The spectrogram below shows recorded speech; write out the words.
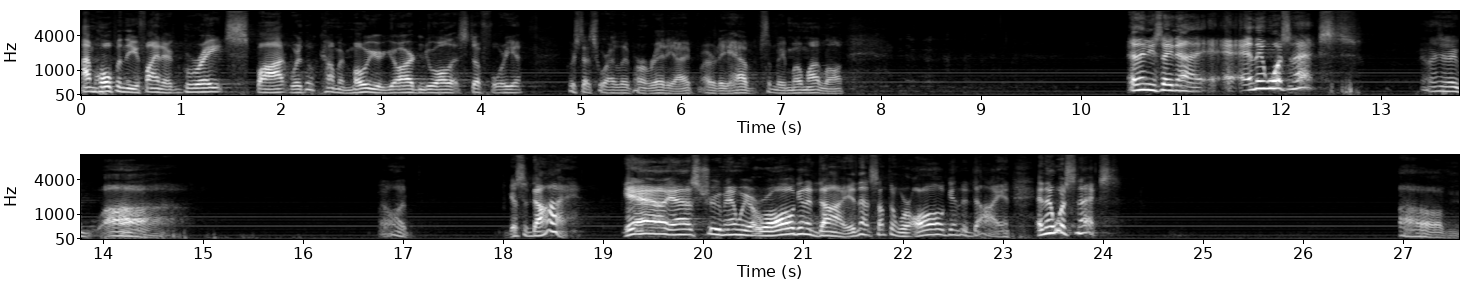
I'm hoping that you find a great spot where they'll come and mow your yard and do all that stuff for you. Of course, that's where I live already. I already have somebody mow my lawn. And then you say, and then what's next? And I say, ah, well, I guess I die. Yeah, yeah, that's true, man. We are, we're all going to die. Isn't that something? We're all going to die. And, and then what's next? Um,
